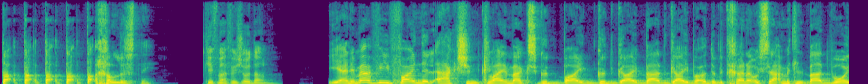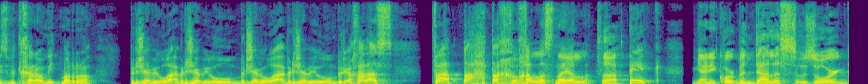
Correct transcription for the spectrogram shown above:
طق طق طق طق طق خلصني. كيف ما في showdown يعني ما في final action climax good guy good guy bad guy بقعدوا بيتخانقوا ساعة مثل Bad Boys بيتخانقوا 100 مرة. برجع بيوقع برجع بيقوم برجع بيوقع برجع بيقوم برجع. خلص فات طح طخ وخلصنا. يلا. صح. هيك. يعني كوربن دالاس وزورج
